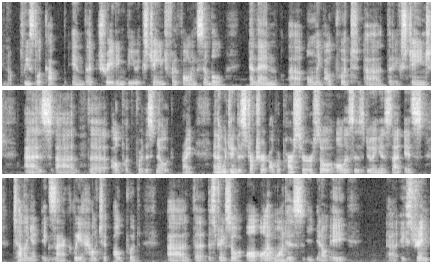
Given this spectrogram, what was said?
you know, please look up in the Trading View exchange for the following symbol and then uh, only output uh, the exchange as uh, the output for this node, right? And then we're doing the structured output parser. So all this is doing is that it's telling it exactly how to output uh, the, the string. So all, all I want is, you know, a, uh, a string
